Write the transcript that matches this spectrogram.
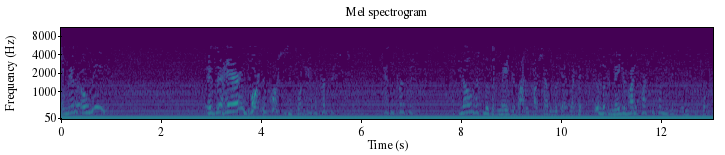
Amen or oh me. Is the hair important? Of course it's important no, let's look at major body parts. How we look at it like this. You look at major body parts, do you think is least important?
